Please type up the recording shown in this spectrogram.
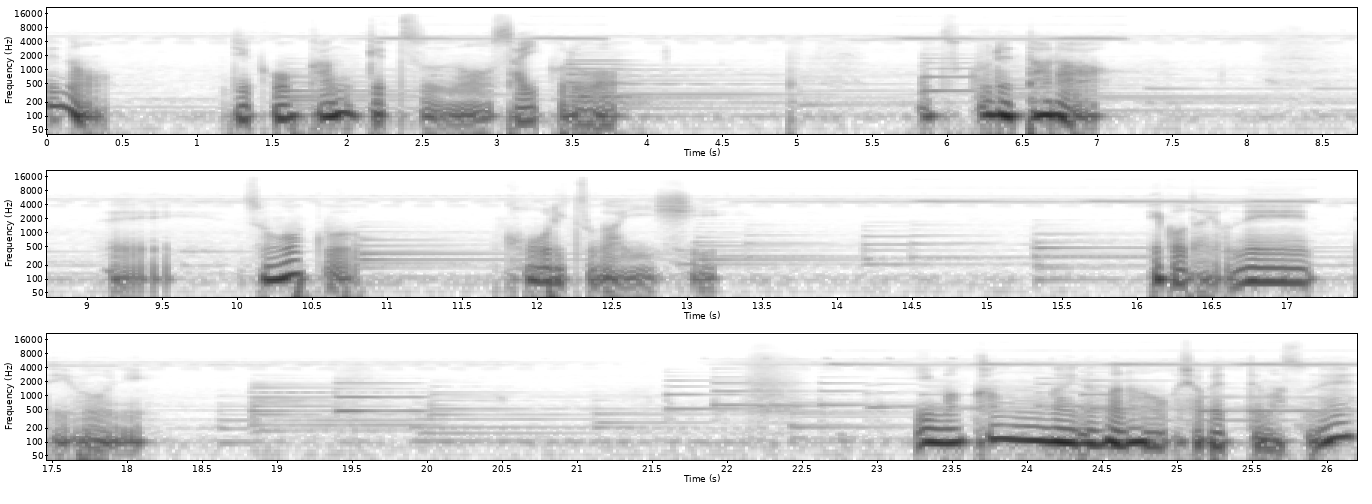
での自己完結のサイクルを作れたら、えー、すごく効率がいいしエコだよねっていうふうに。今考えながら喋ってますね。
